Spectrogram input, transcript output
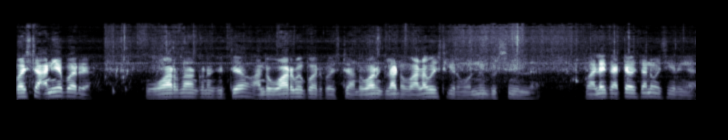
ஃபஸ்ட்டு அணியை பாரு. ஓரம் தான் கணக்கிட்டே அந்த ஓரமே பாரு ஃபஸ்ட்டு அந்த ஓரம் கிளாட் வலை வச்சுக்கிறேன் ஒன்றும் பிரச்சனை இல்லை. வலையை கட்ட வச்சு தானே வச்சுக்கிறீங்க.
